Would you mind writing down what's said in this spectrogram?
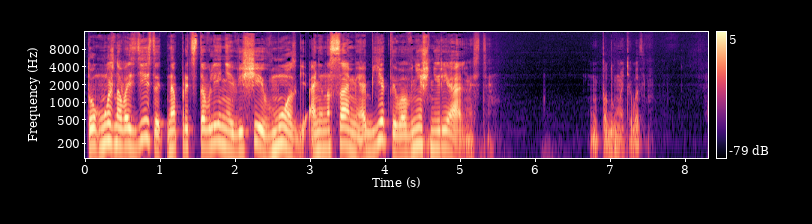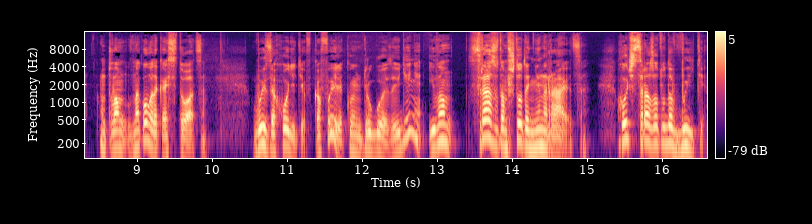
то можно воздействовать на представление вещей в мозге, а не на сами объекты во внешней реальности. Ну, подумайте об этом. Вот вам знакома такая ситуация? Вы заходите в кафе или какое-нибудь другое заведение, и вам сразу там что-то не нравится. Хочется сразу оттуда выйти.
